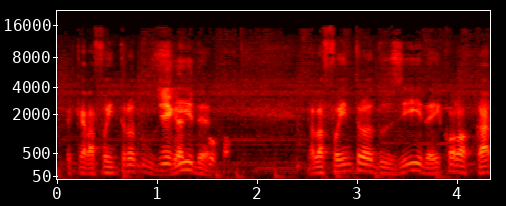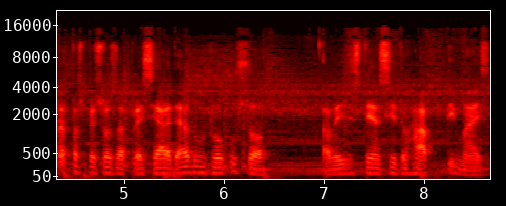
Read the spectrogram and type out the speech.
É porque ela foi introduzida. Diga, ela foi introduzida e colocada para as pessoas apreciarem dela num jogo só. Talvez isso tenha sido rápido demais.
